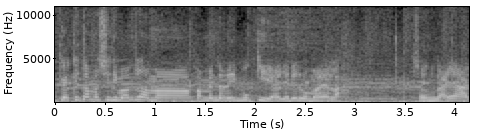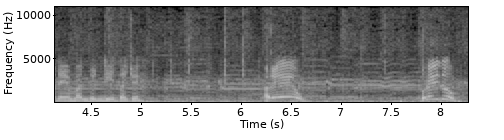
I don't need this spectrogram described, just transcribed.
Oke, kita masih dibantu sama Commander Ibuki ya, jadi lumayan lah. Seenggaknya ada yang bantuin kita, cuy. Aduh. Beri itu.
